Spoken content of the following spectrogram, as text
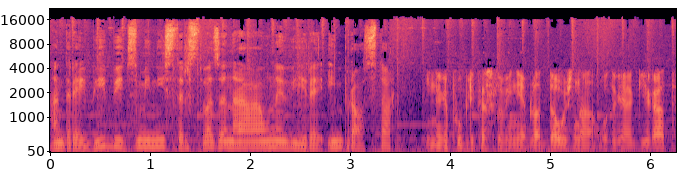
Andrej Bibic z Ministrstva za naravne vire in prostor. In Republika Slovenija je bila dolžna odreagirati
